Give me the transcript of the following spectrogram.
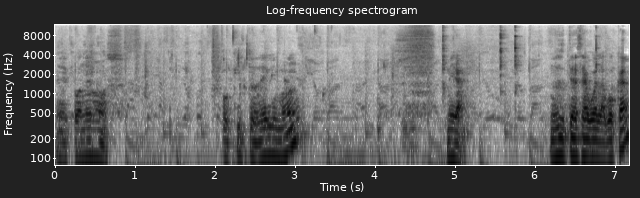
Le ponemos un poquito de limón. Mira, no se te hace agua la boca.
